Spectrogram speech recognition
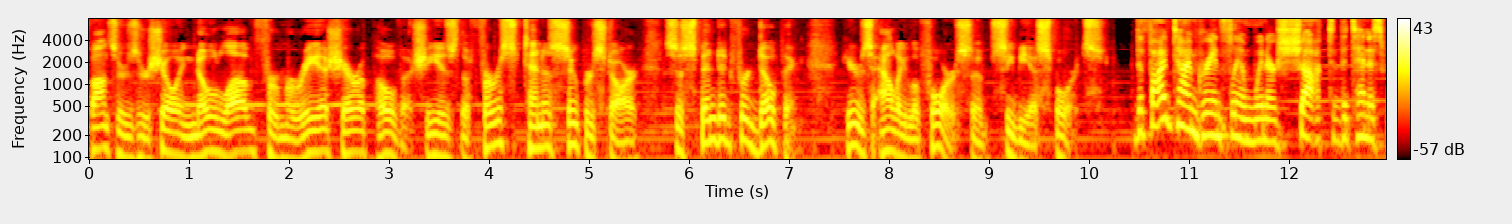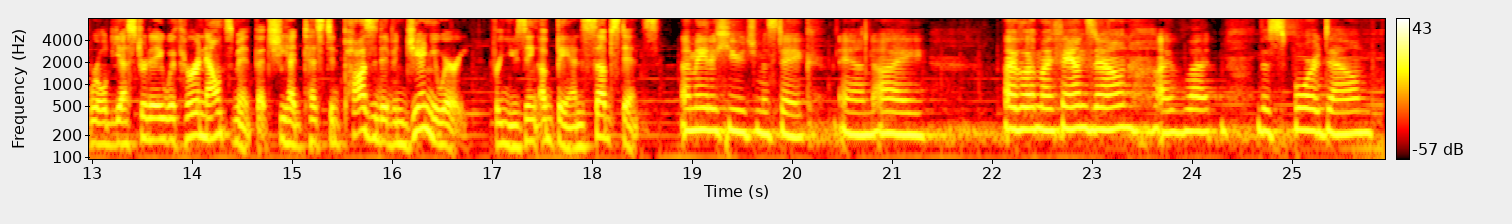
Sponsors are showing no love for Maria Sharapova. She is the first tennis superstar suspended for doping. Here's Ali LaForce of CBS Sports. The five time Grand Slam winner shocked the tennis world yesterday with her announcement that she had tested positive in January for using a banned substance. I made a huge mistake, and I I've let my fans down. I've let the sport down.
